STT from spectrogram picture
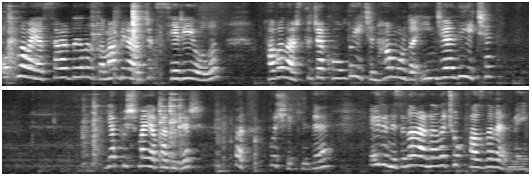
Oklavaya sardığınız zaman birazcık seri olun. Havalar sıcak olduğu için hamurda inceldiği için yapışma yapabilir. Bak bu şekilde elinizin ağırlığını çok fazla vermeyin.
